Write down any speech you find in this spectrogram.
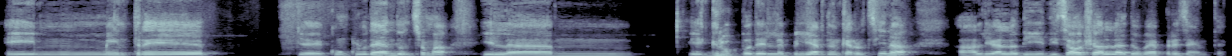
e mm, mentre eh, concludendo, insomma, il, um, il gruppo del biliardo in carrozzina a livello di, di social dove è presente?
